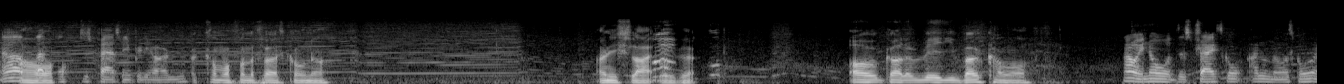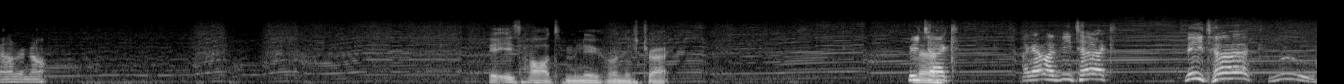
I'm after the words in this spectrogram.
Oh, Oh. Just passed me pretty hard. I come off on the first corner. Only slightly, but. Oh god, I me and you both come off. I don't even know what this track's going. I don't know what's going on right now. It is hard to maneuver on this track. VTEC! I got my VTEC! VTEC! Woo!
